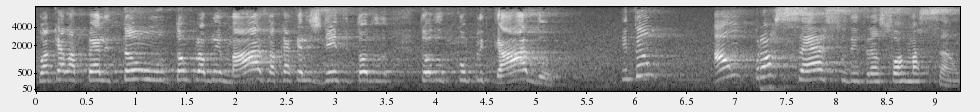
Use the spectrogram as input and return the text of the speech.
com aquela pele tão, tão problemática, com aqueles dentes todo, todo complicado. Então, há um processo de transformação.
